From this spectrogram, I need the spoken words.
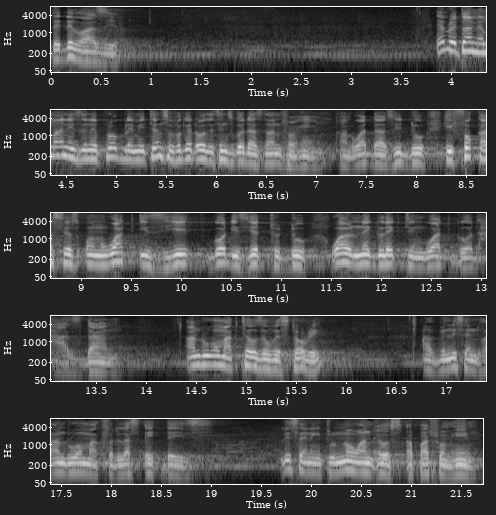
the devil has you. Every time a man is in a problem, he tends to forget all the things God has done for him. And what does he do? He focuses on what is yet, God is yet to do while neglecting what God has done. Andrew Wommack tells of a story. I've been listening to Andrew Wommack for the last eight days, listening to no one else apart from him.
